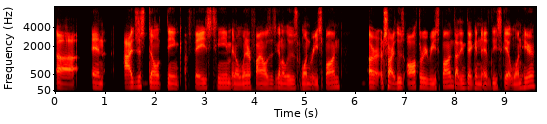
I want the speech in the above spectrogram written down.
Uh, and I just don't think a FaZe team in a winter finals is gonna lose one respawn, or sorry, lose all three respawns. I think they can at least get one here.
